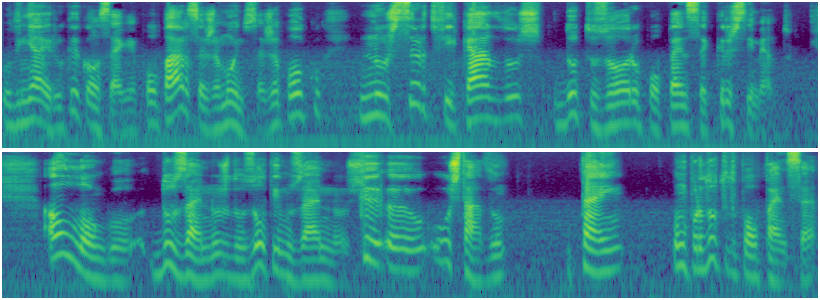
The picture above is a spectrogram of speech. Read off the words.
o dinheiro que conseguem poupar, seja muito, seja pouco, nos certificados do Tesouro Poupança Crescimento. Ao longo dos anos, dos últimos anos, que uh, o Estado tem um produto de poupança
